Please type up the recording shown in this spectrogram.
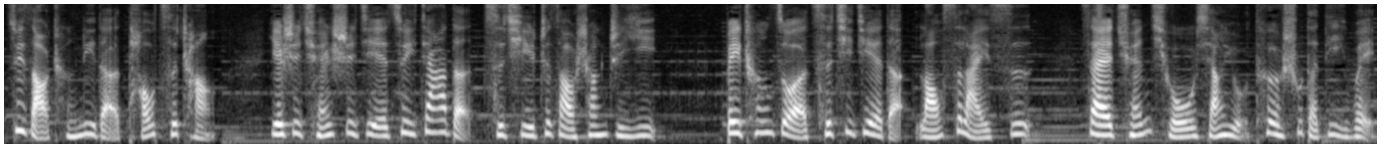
最早成立的陶瓷厂，也是全世界最佳的瓷器制造商之一。被称作瓷器界的劳斯莱斯，在全球享有特殊的地位。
